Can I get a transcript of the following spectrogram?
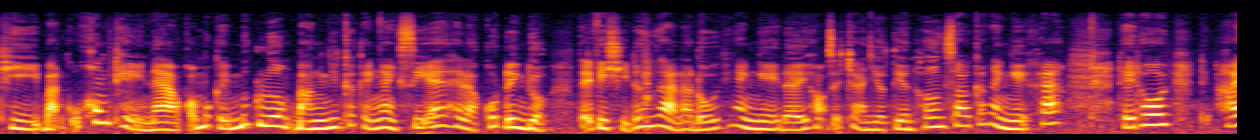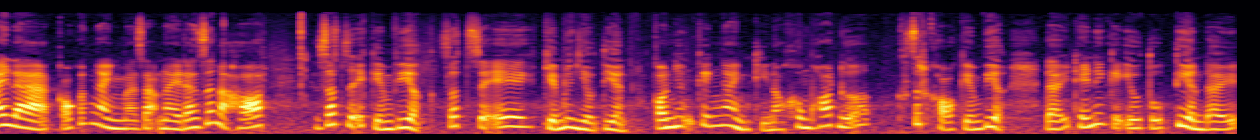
thì bạn cũng không thể nào có một cái mức lương bằng như các cái ngành CS hay là coding được. Tại vì chỉ đơn giản là đối với cái ngành nghề đấy, họ sẽ trả nhiều tiền hơn so với các ngành nghề khác. Thế thôi, hay là có các ngành mà dạo này đang rất là hot rất dễ kiếm việc, rất dễ kiếm được nhiều tiền. Có những cái ngành thì nó không hot nữa, rất khó kiếm việc. Đấy, thế nên cái yếu tố tiền đấy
